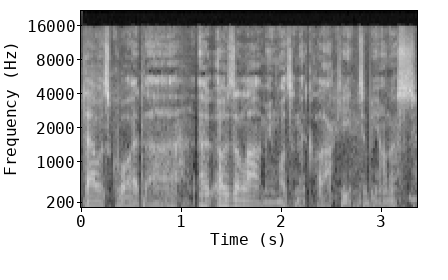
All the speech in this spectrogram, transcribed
That was quite uh, it was alarming, wasn't it, Clarkey? To be honest.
